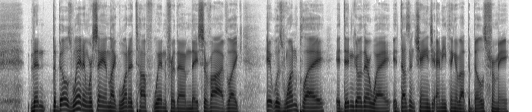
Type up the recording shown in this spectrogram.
then the Bills win, and we're saying like, what a tough win for them. They survived. Like, it was one play. It didn't go their way. It doesn't change anything about the Bills for me.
